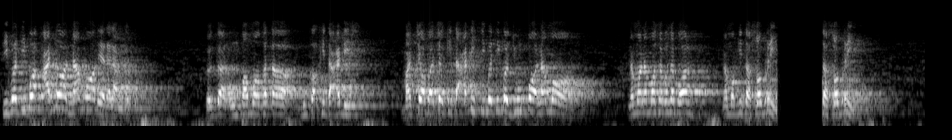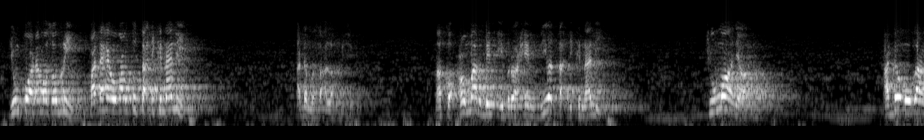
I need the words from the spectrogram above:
Tiba-tiba ada nama dia dalam tu. Tuan-tuan, umpama kata buka kitab hadis. Baca-baca kitab hadis tiba-tiba jumpa nama. Nama-nama siapa-siapa? Nama kita Sobri. Kita Sobri. Jumpa nama Sobri. Padahal orang tu tak dikenali. Ada masalah di situ. Maka Umar bin Ibrahim dia tak dikenali. Cumanya ada orang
